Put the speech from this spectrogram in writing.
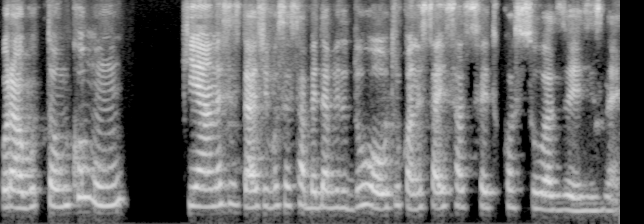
por algo tão comum que é a necessidade de você saber da vida do outro quando está insatisfeito com a sua, às vezes, né?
